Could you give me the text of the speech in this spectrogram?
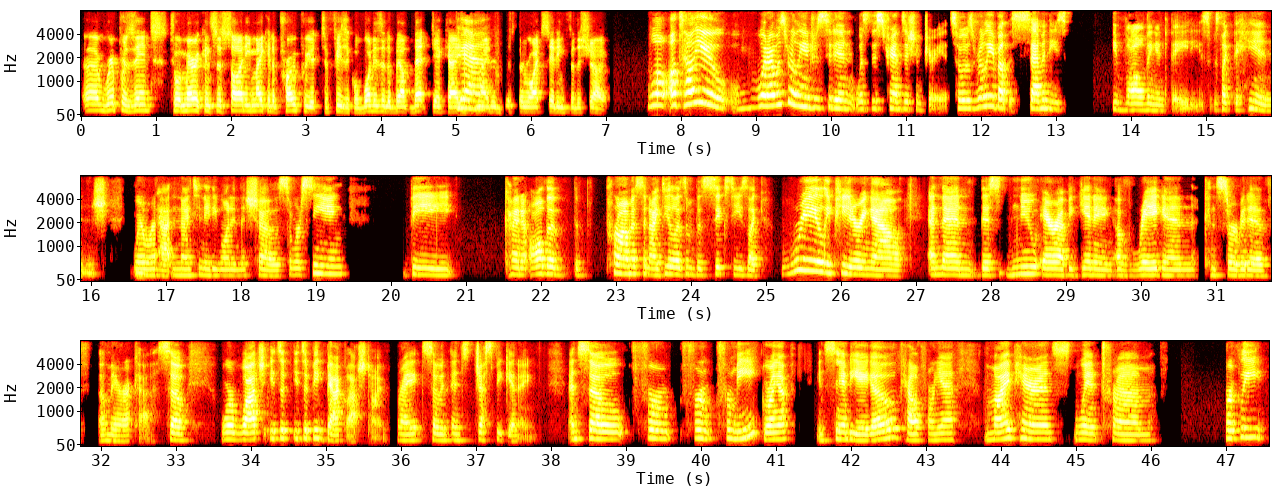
uh, represent to American society, make it appropriate to physical? What is it about that decade Yeah. that made it just the right setting for the show? Well, I'll tell you what I was really interested in was this transition period. So it was really about the 70s evolving into the 80s. It was like the hinge where Mm. we're at in 1981 in this show. So we're seeing the kind of all the the promise and idealism of the 60s like really petering out and then this new era beginning of Reagan conservative America. So we're watch it's a it's a big backlash time, right? So it- it's just beginning. And so for for for me growing up in San Diego, California, my parents went from Berkeley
